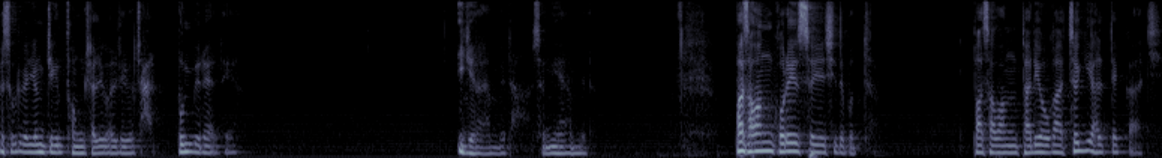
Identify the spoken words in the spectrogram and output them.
그래서 우리가 영적인 통찰력을 가지고 잘 분별해야 돼요. 이겨야 합니다. 승리해야 합니다. 바사왕 고레스의 시대부터 바사왕 다리오가 즉위할 때까지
